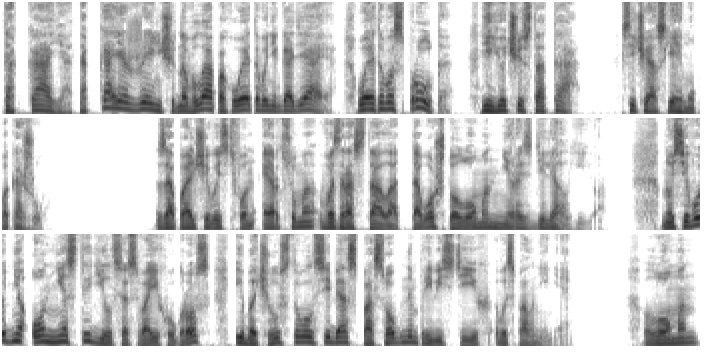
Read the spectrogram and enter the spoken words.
Такая, такая женщина в лапах у этого негодяя, у этого спрута. Ее чистота. Сейчас я ему покажу. Запальчивость фон Эрцума возрастала от того, что Ломан не разделял ее. Но сегодня он не стыдился своих угроз, ибо чувствовал себя способным привести их в исполнение. Ломан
